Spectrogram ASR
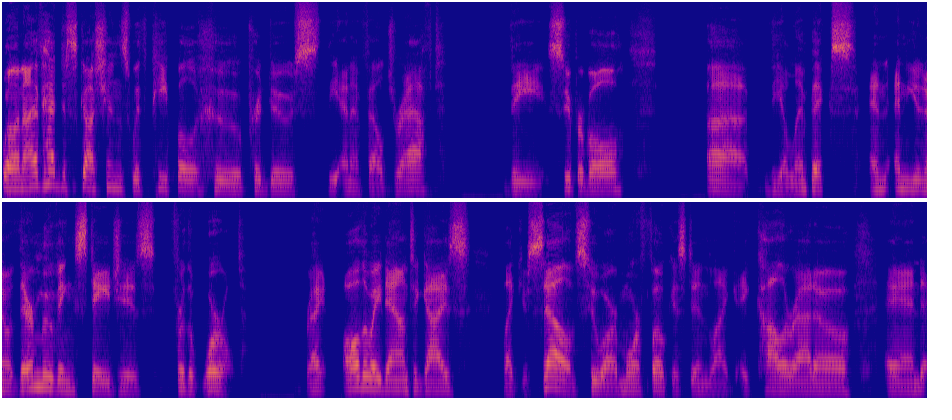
Well, and I've had discussions with people who produce the NFL draft, the Super Bowl, uh, the Olympics, and and you know they're moving stages for the world, right? All the way down to guys like yourselves who are more focused in like a Colorado and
